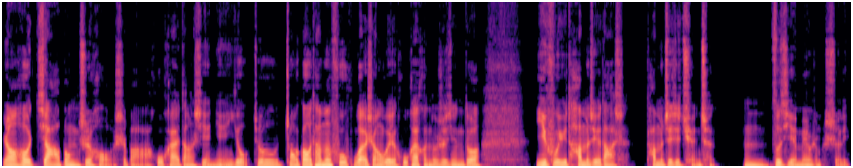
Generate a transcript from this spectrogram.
然后驾崩之后是吧？胡亥当时也年幼，就赵高他们扶胡亥上位，胡亥很多事情都要依附于他们这些大臣，他们这些权臣，嗯，自己也没有什么实力。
